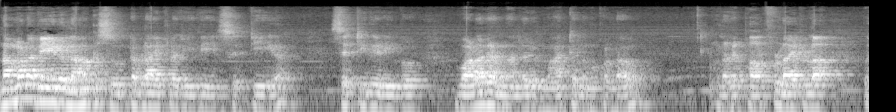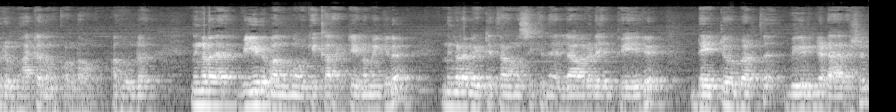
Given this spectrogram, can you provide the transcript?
നമ്മുടെ വീട് നമുക്ക് സൂട്ടബിൾ ആയിട്ടുള്ള രീതിയിൽ സെറ്റ് ചെയ്യുക. സെറ്റ് ചെയ്ത് കഴിയുമ്പോൾ വളരെ നല്ലൊരു മാറ്റം നമുക്കുണ്ടാവും. വളരെ പവർഫുൾ ആയിട്ടുള്ള ഒരു മാറ്റം നമുക്കുണ്ടാവും. അതുകൊണ്ട് നിങ്ങളുടെ വീട് വന്ന് നോക്കി കറക്റ്റ് ചെയ്യണമെങ്കിൽ നിങ്ങളുടെ വീട്ടിൽ താമസിക്കുന്ന എല്ലാവരുടെയും പേര് ഡേറ്റ് ഓഫ് ബർത്ത് വീടിന്റെ ഡയറക്ഷൻ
